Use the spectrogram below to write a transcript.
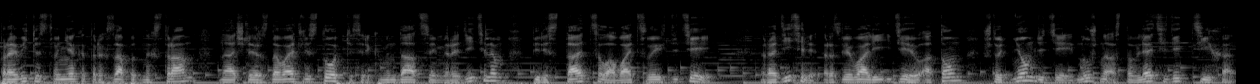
Правительства некоторых западных стран начали раздавать листовки с рекомендациями родителям перестать целовать своих детей – Родители развивали идею о том, что днем детей нужно оставлять сидеть тихо,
